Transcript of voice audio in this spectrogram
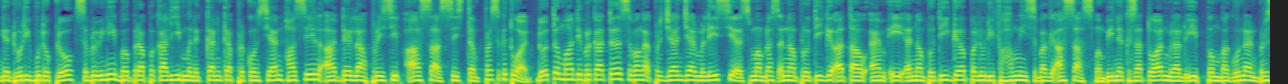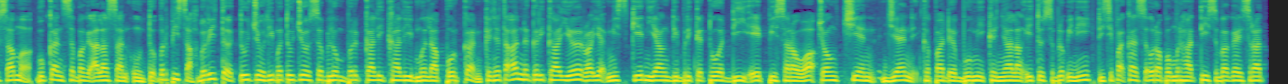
hingga 2020 sebelum ini beberapa kali menekankan perkongsian hasil adalah prinsip asas sistem persekutuan. Dr. Mahathir berkata semangat perjanjian Malaysia 1963 atau MA63 perlu difahami sebagai asas membina kesatuan melalui pembangunan bersama bukan sebagai alasan untuk berpisah. Beri Berita 757 sebelum berkali-kali melaporkan kenyataan negeri kaya rakyat miskin yang diberi ketua DAP Sarawak Chong Chien Jen kepada bumi kenyalang itu sebelum ini disifatkan seorang pemerhati sebagai 100%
